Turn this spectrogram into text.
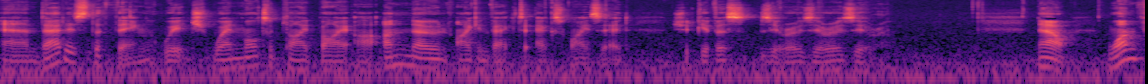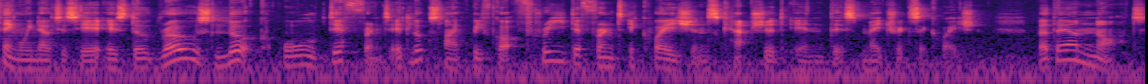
And that is the thing which, when multiplied by our unknown eigenvector xyz, should give us 0, 0, 0. Now, one thing we notice here is the rows look all different. It looks like we've got three different equations captured in this matrix equation, but they are not.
